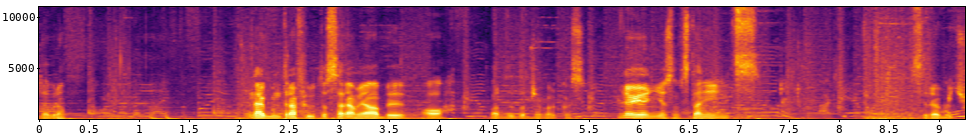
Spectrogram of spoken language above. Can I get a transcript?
Dobra. No jakbym trafił, to Sara miałaby... O, bardzo dobrze Velkos. No i oni nie są w stanie nic zrobić.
